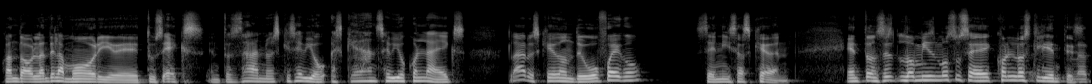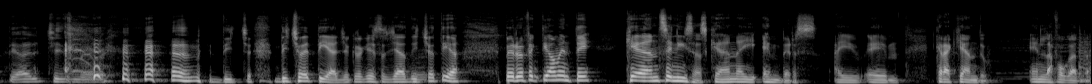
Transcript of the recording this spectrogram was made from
cuando hablan del amor y de tus ex. Entonces, ah, no es que se vio, es que Dan se vio con la ex. Claro, es que donde hubo fuego, cenizas quedan. Entonces, lo mismo sucede con los clientes. La tía del chisme, dicho, dicho de tía, yo creo que eso ya es dicho de tía. Pero efectivamente, quedan cenizas, quedan ahí embers, ahí eh, craqueando en la fogata.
